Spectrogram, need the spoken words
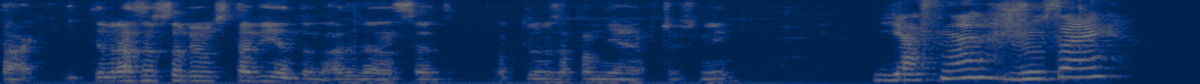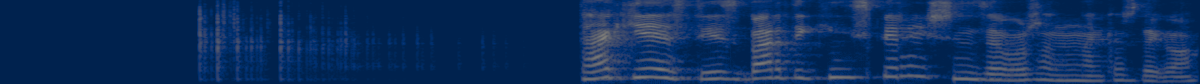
Tak, i tym razem sobie ustawiłem ten advanced, o którym zapomniałem wcześniej. Jasne, rzucaj. Tak jest, jest Bardic Inspiration założony na każdego.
